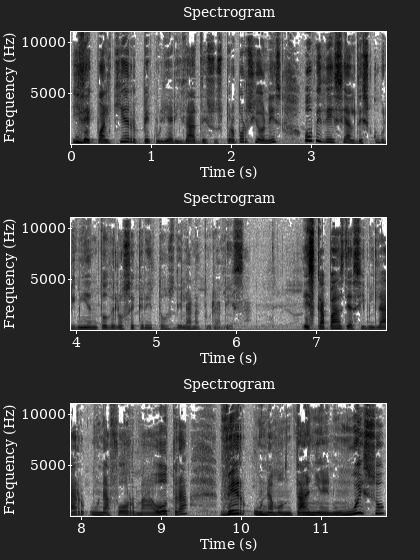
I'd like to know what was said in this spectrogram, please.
y de cualquier peculiaridad de sus proporciones, obedece al descubrimiento de los secretos de la naturaleza es capaz de asimilar una forma a otra, ver una montaña en un hueso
